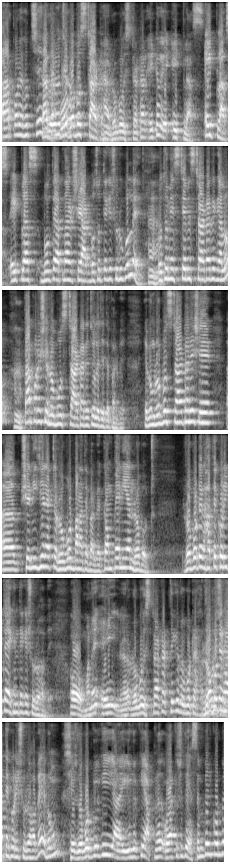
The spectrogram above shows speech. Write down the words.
তারপরে হচ্ছে তারপরে হচ্ছে রোবো স্টার্টার হ্যাঁ রোবো স্টার্টার এটাও eight plus eight plus eight plus বলতে আপনার সে আট বছর থেকে শুরু করলে হ্যাঁ। প্রথমে স্টেম স্টার্টারে গেল তারপরে সে রোবো স্টার্টারে চলে যেতে পারবে। এবং রোবো স্টার্টারে সে সে নিজের একটা রোবট বানাতে পারবে কম্প্যানিয়ান রোবট রোবটের হাতে খড়িটা এখান থেকে শুরু হবে। ও মানে এই রোবো স্টার্টার থেকে রোবটের হাতে রোবটের হাতে খড়ি শুরু হবে এবং সেই রোবটগুলো কি এগুলো কি আপনার ওরা কি শুধু অ্যাসেম্বল করবে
